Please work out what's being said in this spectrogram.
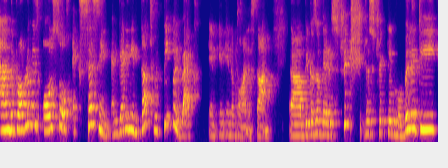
And the problem is also of accessing and getting in touch with people back in, in, in Afghanistan uh, because of their restrict, restricted mobility,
